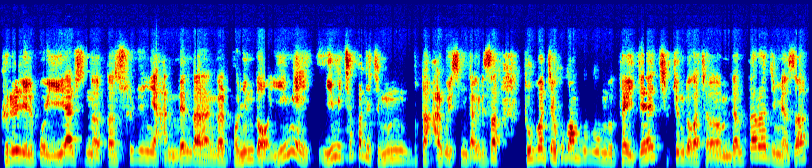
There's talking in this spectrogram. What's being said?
글을 읽고 이해할 수 있는 어떤 수준이 안 된다는 걸 본인도 이미 이미 첫 번째 지문부터 알고 있습니다. 그래서 두 번째 후반 부분부터 이제 집중도가 점점 떨어지면서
